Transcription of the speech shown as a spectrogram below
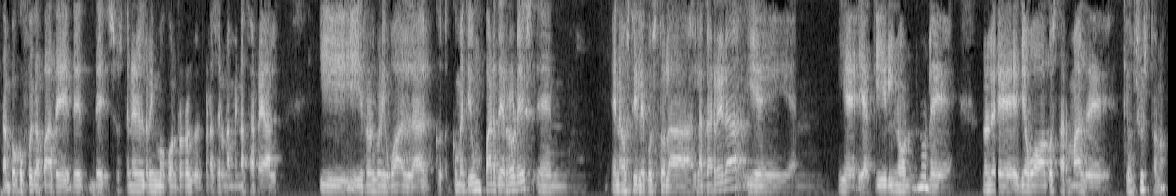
tampoco fue capaz de, de, sostener el ritmo con Rosberg para ser una amenaza real. Y, Rosberg igual ha, cometió un par de errores en, en Austin le costó la, la carrera y, en, y, y aquí no, no le no le llegó a costar más de que un susto, ¿no?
